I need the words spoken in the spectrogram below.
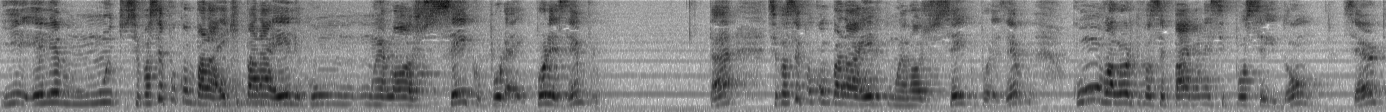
e ele é muito. Se você for comparar, equiparar ele com um, relógio Seiko por aí, por exemplo, tá? Se você for comparar ele com um relógio Seiko, por exemplo, com o valor que você paga nesse Poseidon, certo?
